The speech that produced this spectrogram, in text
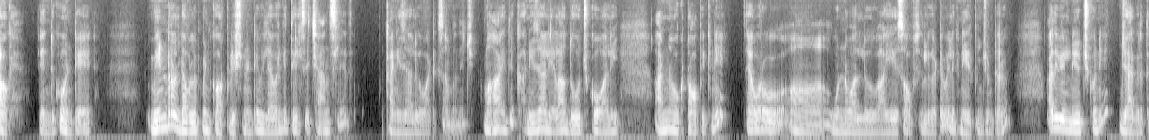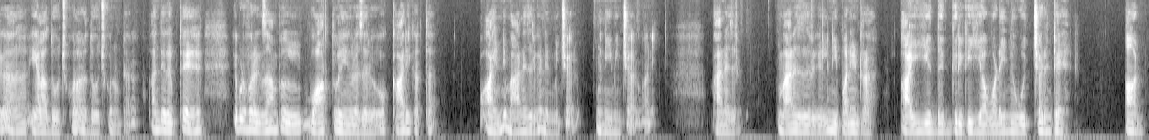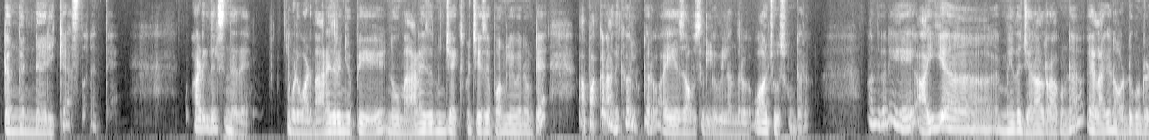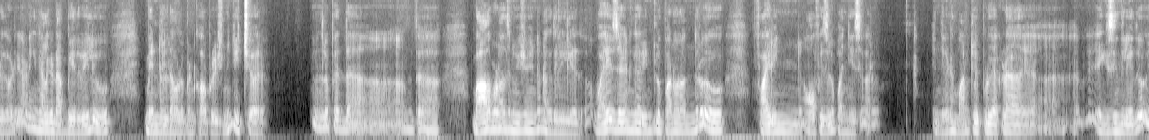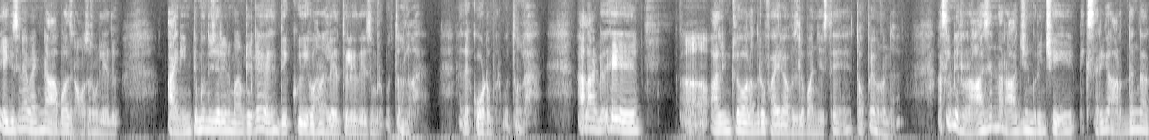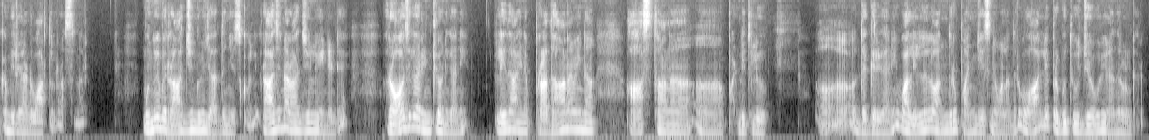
ఓకే. ఎందుకు అంటే మినరల్ డెవలప్మెంట్ కార్పొరేషన్ అంటే వీళ్ళెవరికి తెలిసే ఛాన్స్ లేదు. ఖనిజాలు వాటికి సంబంధించి. మహా అయితే ఖనిజాలు ఎలా దోచుకోవాలి అన్న ఒక టాపిక్ని ఎవరో ఆ, ఉన్నవాళ్ళు ఐఏఎస్ ఆఫీసర్లు గట్రా వీళ్ళకి నేర్పించుంటారు. అది వీళ్ళు నేర్చుకొని జాగ్రత్తగా ఎలా దోచుకోవాలో అలా దోచుకొని ఉంటారు. అంతే తప్పితే ఇప్పుడు ఫర్ ఎగ్జాంపుల్ వార్తలు ఏం రాశారు? ఒక కార్యకర్త ఆయన్ని మేనేజర్గా నిర్మించారు నియమించారు అని. మేనేజర్ మేనేజర్ దగ్గరికి వెళ్ళి నీ పని ఏంట్రా? అయ్య దగ్గరికి ఎవడైనా వచ్చాడంటే అడ్డంగా నరికేస్తానంతే. వాడికి తెలిసింది అదే. ఇప్పుడు వాడు మేనేజర్ అని చెప్పి నువ్వు మేనేజర్ నుంచి ఎక్స్పెక్ట్ చేసే పనులు ఏమైనా ఉంటే ఆ పక్కన అధికారులు ఉంటారు ఐఏఎస్ ఆఫీసర్లు వీళ్ళందరూ. వాళ్ళు చూసుకుంటారు. అందుకని అయ్య మీద జనాలు రాకుండా ఎలాగైనా అడ్డుకుంటాడు కాబట్టి వాడికి నెలకి డెబ్బై ఐదు వేలు మినరల్ డెవలప్మెంట్ కార్పొరేషన్ నుంచి ఇచ్చేవారు. ఇందులో పెద్ద అంత బాధపడాల్సిన విషయం ఏంటో నాకు తెలియలేదు. వైఎస్ జగన్ గారి ఇంట్లో పనులందరూ ఫైరింగ్ ఆఫీస్లో పనిచేసేవారు. ఎందుకంటే మంటలు ఇప్పుడు ఎక్కడ ఎగిసింది లేదు. ఎగిసినా వెంటనే ఆపాల్సిన అవసరం లేదు. ఆయన ఇంటి ముందు జరిగిన మంటలకే దిక్కు దివాన లేదు తెలుగుదేశం ప్రభుత్వంలో. అదే కోట ప్రభుత్వంలో. అలాంటిది వాళ్ళ ఇంట్లో వాళ్ళందరూ ఫైర్ ఆఫీస్లో పనిచేస్తే తప్పేమైనా ఉందా అసలు మీరు రాజన్న రాజ్యం గురించి మీకు సరిగా అర్థం కాక మీరు ఇలాంటి వార్తలు రాస్తున్నారు. ముందుగా మీరు రాజ్యం గురించి అర్థం చేసుకోవాలి. రాజన్న రాజ్యంలో ఏంటంటే రాజుగారి ఇంట్లోని కానీ లేదా ఆయన ప్రధానమైన ఆస్థాన పండితులు దగ్గర కానీ వాళ్ళ ఇళ్ళలో అందరూ పనిచేసిన వాళ్ళందరూ వాళ్ళే ప్రభుత్వ ఉద్యోగులు వీళ్ళందరూ ఉంటారు.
